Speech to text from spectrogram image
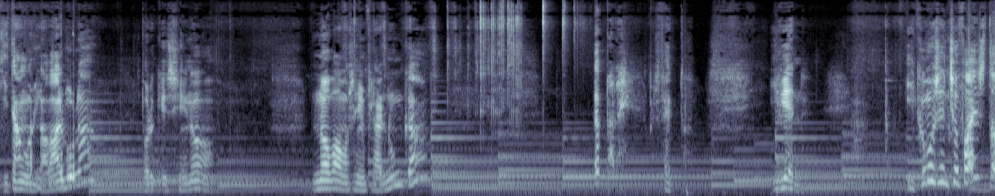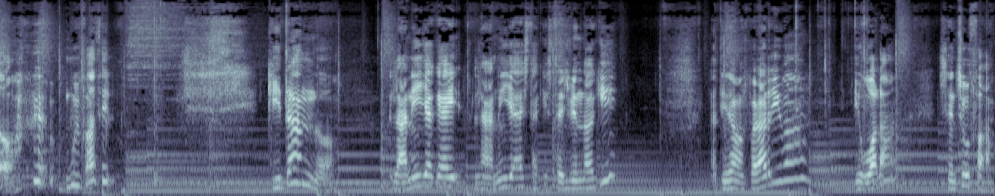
Quitamos la válvula, porque si no, no vamos a inflar nunca. Vale, perfecto. Y bien, ¿y cómo se enchufa esto? Muy fácil. Quitando la anilla que hay, la anilla esta que estáis viendo aquí, la tiramos para arriba y voilà, se enchufa.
